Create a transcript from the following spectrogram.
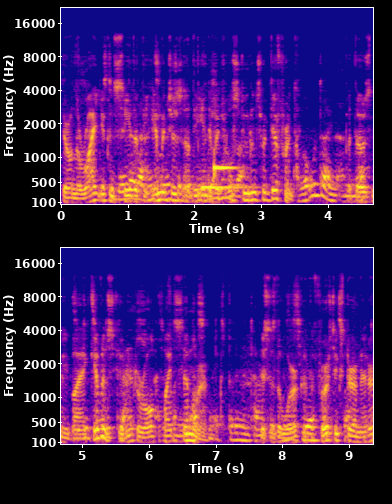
Here on the right, you can see that the images of the individual students are different, but those made by a given student are all quite similar. This is the work of the first experimenter,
